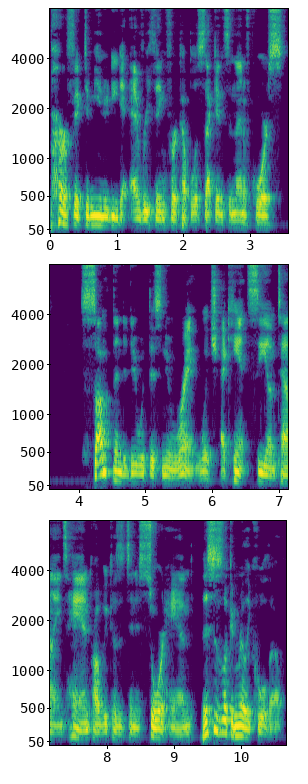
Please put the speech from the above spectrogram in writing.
perfect immunity to everything for a couple of seconds, and then of course something to do with this new ring, which I can't see on Talion's hand, probably because it's in his sword hand. This is looking really cool though.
